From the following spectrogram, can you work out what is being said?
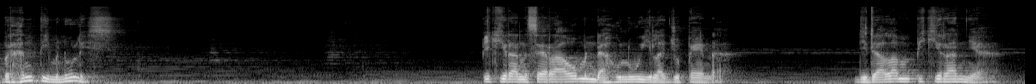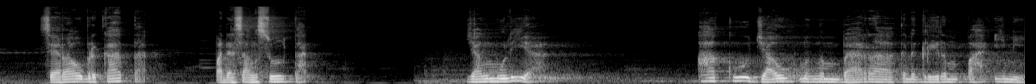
berhenti menulis?" Pikiran Serau mendahului laju pena. Di dalam pikirannya, Serau berkata pada sang sultan, "Yang mulia, aku jauh mengembara ke negeri rempah ini,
